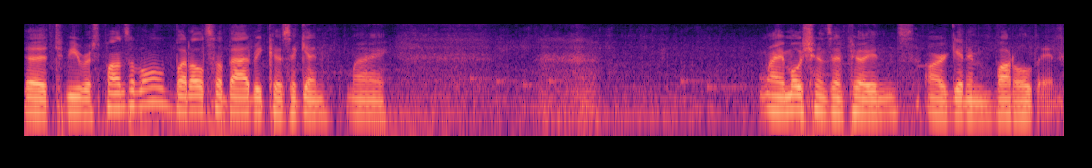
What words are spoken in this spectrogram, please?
uh, to be responsible, but also bad because again my my emotions and feelings are getting bottled in.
